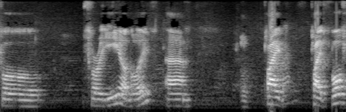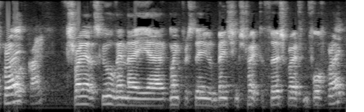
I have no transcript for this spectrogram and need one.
for for a year, I believe. Um, played played fourth grade, Fourth grade. Straight out of school. Then they uh, Glenn Christini would bench him straight to first grade from fourth grade,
